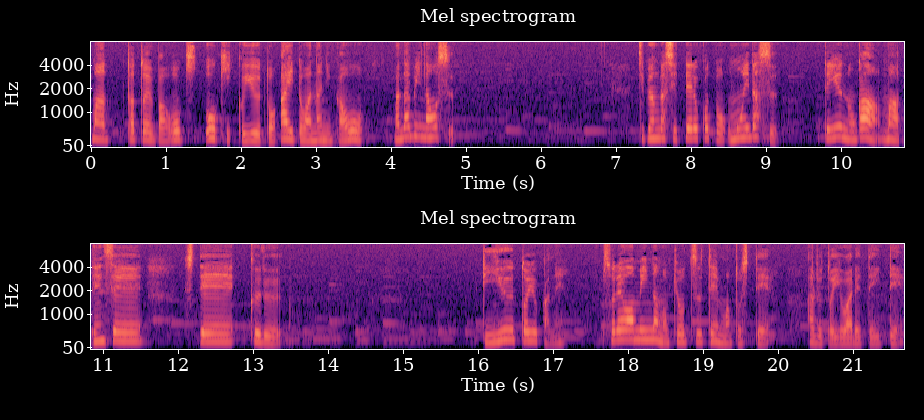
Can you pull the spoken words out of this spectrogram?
まあ例えば大き大きく言うと愛とは何かを学び直す。自分が知っていることを思い出す。っていうのがまあ転生してくる理由というかね。それはみんなの共通テーマとしてあると言われていて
